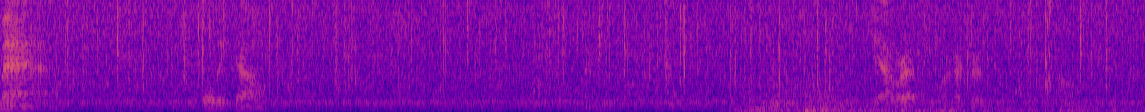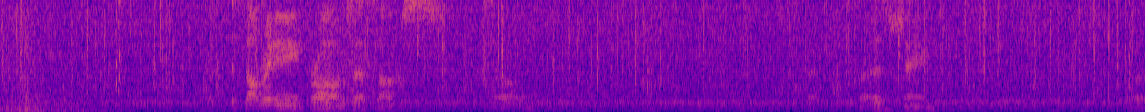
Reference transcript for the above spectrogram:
mad. Holy cow. Yeah, we're at 100. Um, it's not raining any frogs, that sucks. So... That is a shame. But...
